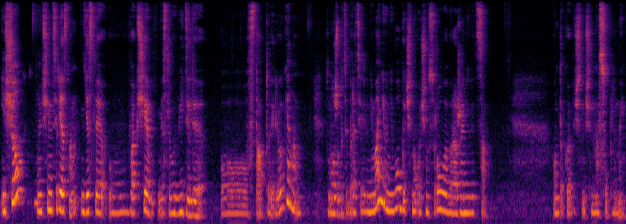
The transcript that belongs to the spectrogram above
Еще очень интересно, если вообще, если вы видели статуи Рёгина, то, может быть, обратили внимание, у него обычно очень суровое выражение лица. Он такой обычно очень насупленный.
